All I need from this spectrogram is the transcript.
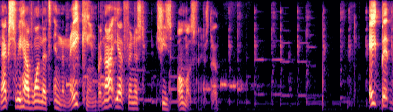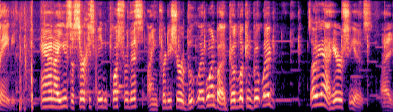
Next, we have one that's in the making, but not yet finished. She's almost finished, though. 8-Bit Baby. And I used a Circus Baby plush for this. I'm pretty sure a bootleg one, but a good-looking bootleg. So yeah, here she is. I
